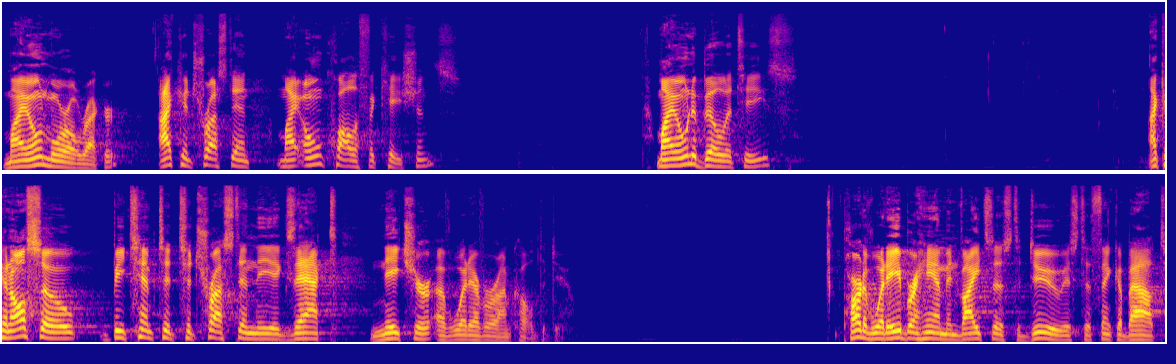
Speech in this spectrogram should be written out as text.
my own moral record. I can trust in my own qualifications, my own abilities. I can also be tempted to trust in the exact nature of whatever I'm called to do. Part of what Abraham invites us to do is to think about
